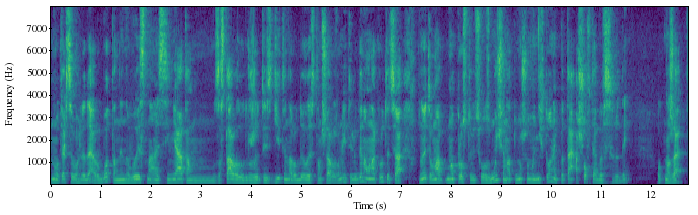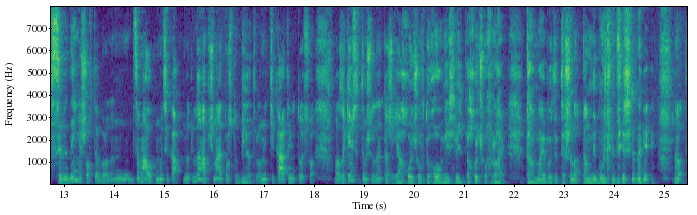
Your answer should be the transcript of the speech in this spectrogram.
ну от як це виглядає? Робота ненависна, сім'я там заставили дружитись, діти народились, там ще розумієте, людина вона крутиться, знаєте, вона вона просто від цього змучена, тому що ну ніхто не питає, а що в тебе всередині. От, на жаль, всередині, що в тебе, це мало кому цікаво. От людина починає просто бігати, вони тікати від того всього. Ну, закінчиться тим, що людина каже: Я хочу в духовний світ, я хочу в рай. Там має бути тишина, там не буде тишини. От.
